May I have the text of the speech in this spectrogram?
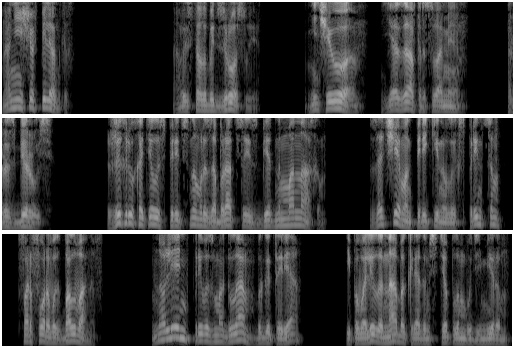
но они еще в пеленках. А вы, стало быть, взрослые. Ничего, я завтра с вами разберусь. Жихрю хотелось перед сном разобраться и с бедным монахом. Зачем он перекинул их с принцем фарфоровых болванов? Но лень превозмогла богатыря и повалила на бок рядом с теплым Будимиром.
